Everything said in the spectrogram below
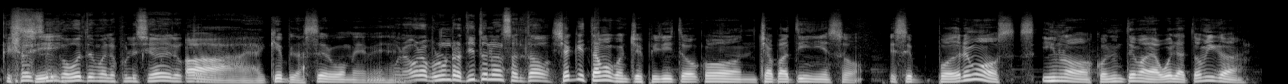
Que ya Sí. se acabó el tema de las publicidades. Lo Ay, qué placer vos me... me- Por ahora, por un ratito, no han saltado. Ya que estamos con Chespirito, con Chapatín y eso, ese, ¿podremos irnos con un tema de abuela atómica?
